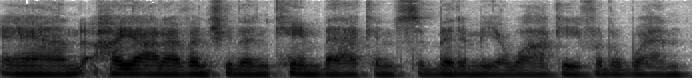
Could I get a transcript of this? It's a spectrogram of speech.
And Hayata eventually then came back and submitted Miyawaki for the win.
